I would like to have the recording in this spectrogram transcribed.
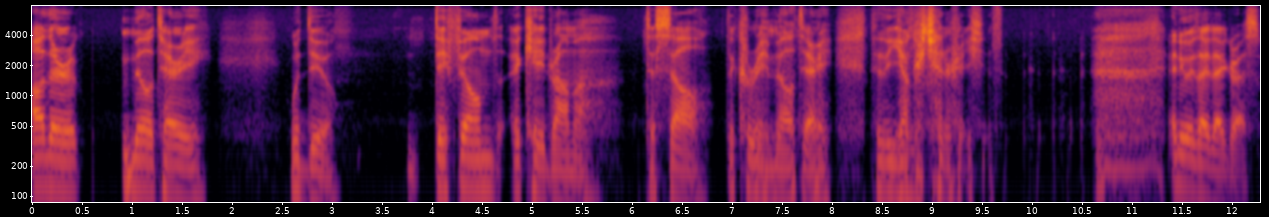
other military would do. They filmed a K drama to sell the Korean military to the younger generations. Anyways, I digress.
